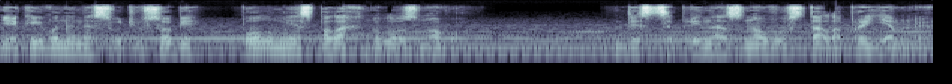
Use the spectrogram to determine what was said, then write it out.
який вони несуть у собі, полум'я спалахнуло знову. Дисципліна знову стала приємною.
